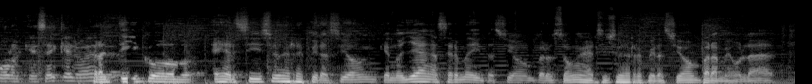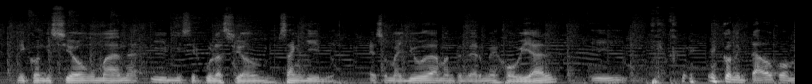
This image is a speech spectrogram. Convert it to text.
porque sé que no es... Practico ejercicios de respiración que no llegan a ser meditación, pero son ejercicios de respiración para mejorar mi condición humana y mi circulación sanguínea. Eso me ayuda a mantenerme jovial y conectado con...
